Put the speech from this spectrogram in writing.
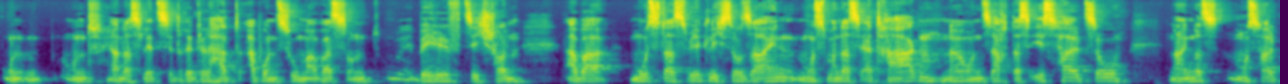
Und, und ja, das letzte Drittel hat ab und zu mal was und behilft sich schon. Aber muss das wirklich so sein? Muss man das ertragen ne? und sagt, das ist halt so? Nein, das muss halt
